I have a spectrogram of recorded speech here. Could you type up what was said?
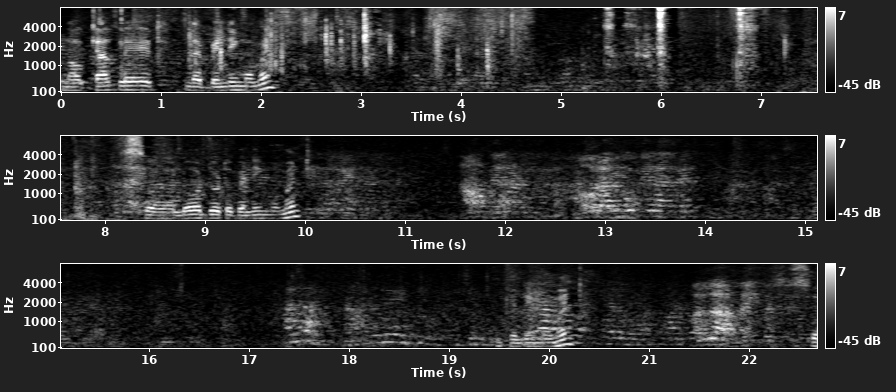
Now calculate the bending moment. Load due to bending moment. Bending moment. So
